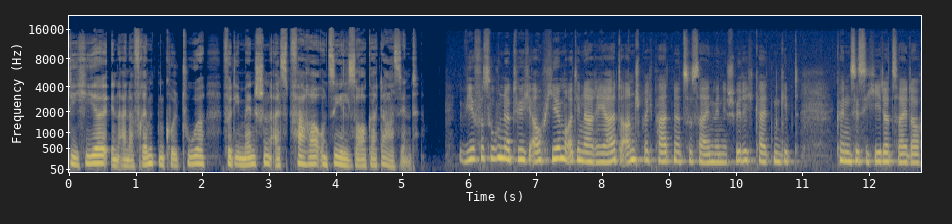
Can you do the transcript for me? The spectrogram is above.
die hier in einer fremden Kultur für die Menschen als Pfarrer und Seelsorger da sind. Wir versuchen natürlich auch hier im Ordinariat Ansprechpartner zu sein. Wenn es Schwierigkeiten gibt, können Sie sich jederzeit auch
